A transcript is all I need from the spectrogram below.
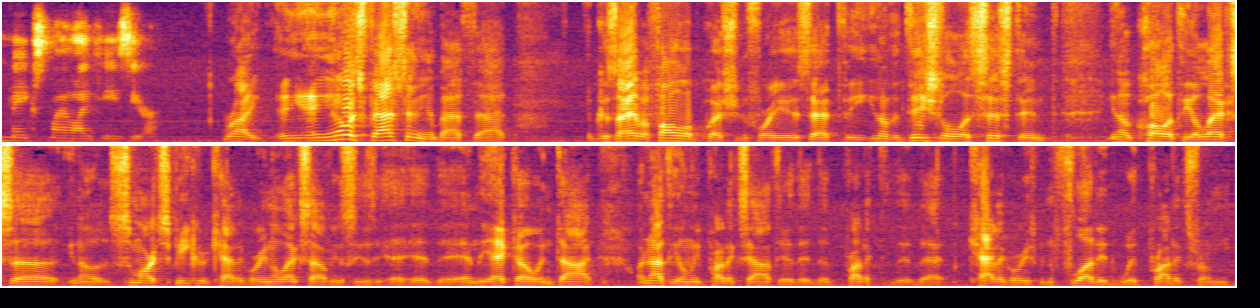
makes my life easier? Right, and, and you know what's fascinating about that, because I have a follow up question for you, is that the you know the digital assistant, you know, call it the Alexa, you know, smart speaker category, and Alexa obviously is, uh, uh, and the Echo and Dot are not the only products out there. The, the product the, that category has been flooded with products from.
